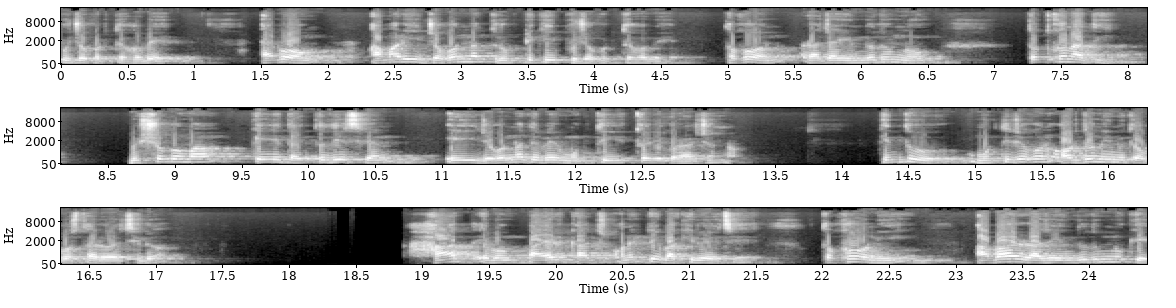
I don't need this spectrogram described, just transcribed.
পুজো করতে হবে এবং আমার এই জগন্নাথ রূপটিকেই পুজো করতে হবে। তখন রাজা ইন্দ্রদম্নু তৎক্ষণাৎই বিশ্বকর্মাকে দায়িত্ব দিয়েছিলেন এই জগন্নাথ দেবের মূর্তি তৈরি করার জন্য। কিন্তু মূর্তি যখন অর্ধনির্মিত অবস্থায় রয়েছিল হাত এবং পায়ের কাজ অনেকটাই বাকি রয়েছে। তখনই আবার রাজা ইন্দ্রদম্নুকে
